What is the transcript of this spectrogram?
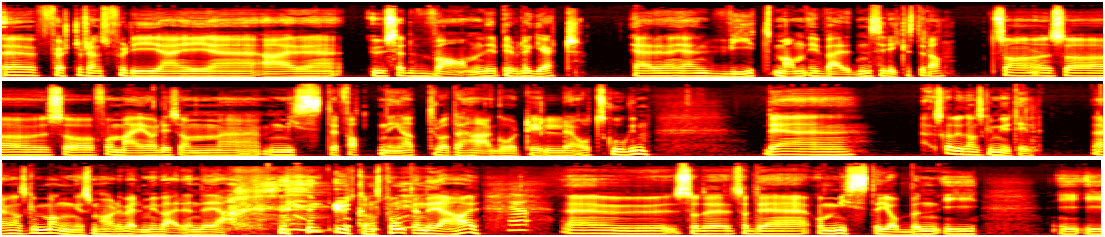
Eh, Først og fremst fordi jeg eh, er usedvanlig privilegert. Jeg er, jeg er en hvit mann i verdens rikeste land. Så, så, så for meg å liksom eh, miste fatningen og tro at det her går til åtskogen, det skal du ganske mye til. Det er ganske mange som har det veldig mye verre enn det jeg utgangspunkt enn det jeg har. Ja. Så det, så det å miste jobben i, i, i,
